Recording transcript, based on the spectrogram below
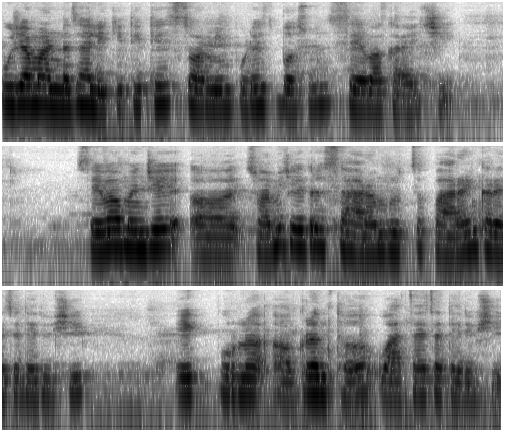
पूजा मांडणं झाली की तिथेच स्वामींपुढेच बसून सेवा करायची. सेवा म्हणजे स्वामी चरित्र सारामृतचं पारायण करायचं त्या दिवशी. एक पूर्ण ग्रंथ वाचायचा त्या दिवशी.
